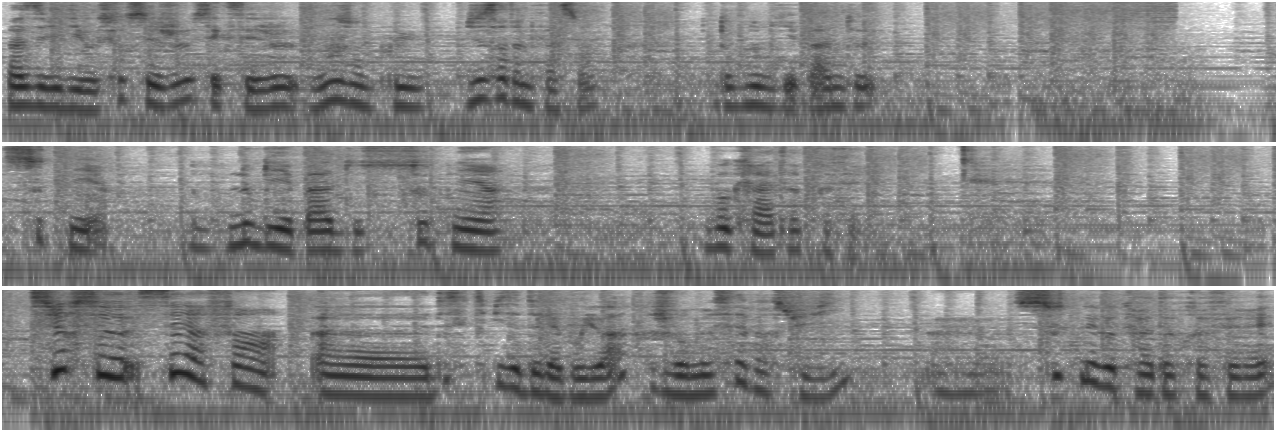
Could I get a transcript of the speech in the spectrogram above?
fassent des vidéos sur ces jeux, c'est que ces jeux vous ont plu d'une certaine façon. Donc n'oubliez pas de soutenir. N'oubliez pas de soutenir vos créateurs préférés. Sur ce, c'est la fin euh, de cet épisode de la bouilloire. Je vous remercie d'avoir suivi. Euh, soutenez vos créateurs préférés.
